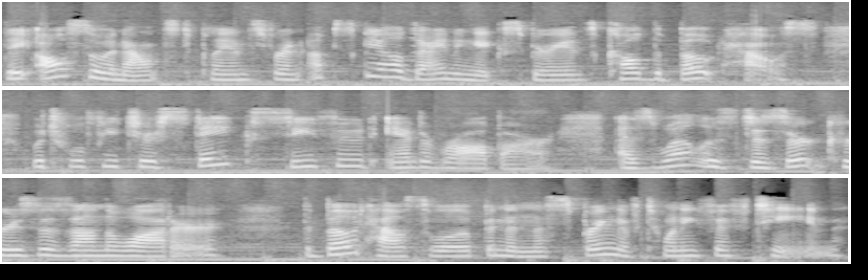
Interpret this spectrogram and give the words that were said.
They also announced plans for an upscale dining experience called the Boathouse, which will feature steak, seafood, and a raw bar, as well as dessert cruises on the water. The Boathouse will open in the spring of 2015.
